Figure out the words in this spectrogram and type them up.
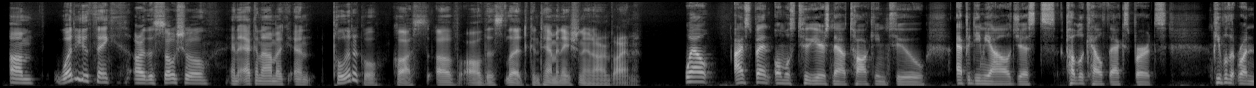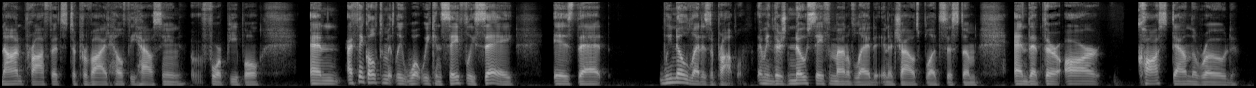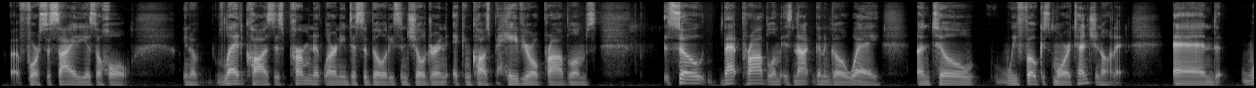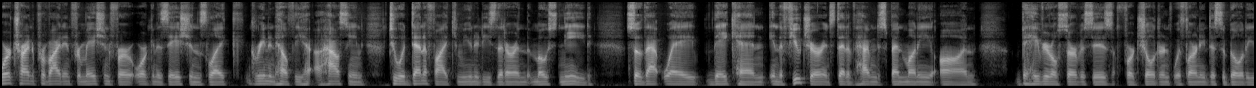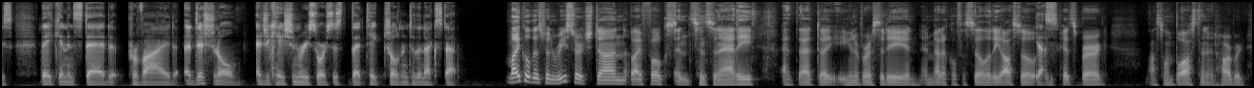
Um, what do you think are the social and economic and political costs of all this lead contamination in our environment? Well, I've spent almost two years now talking to epidemiologists, public health experts, people that run nonprofits to provide healthy housing for people. And I think ultimately what we can safely say is that we know lead is a problem. I mean, there's no safe amount of lead in a child's blood system, and that there are costs down the road uh, for society as a whole. You know, lead causes permanent learning disabilities in children. It can cause behavioral problems. So that problem is not going to go away until we focus more attention on it. And we're trying to provide information for organizations like Green and Healthy uh, Housing to identify communities that are in the most need. So that way they can, in the future, instead of having to spend money on behavioral services for children with learning disabilities, they can instead provide additional education resources that take children to the next step. Michael, there's been research done by folks in Cincinnati at that uh, university and, and, medical facility, also yes. in Pittsburgh, also in Boston and Harvard.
